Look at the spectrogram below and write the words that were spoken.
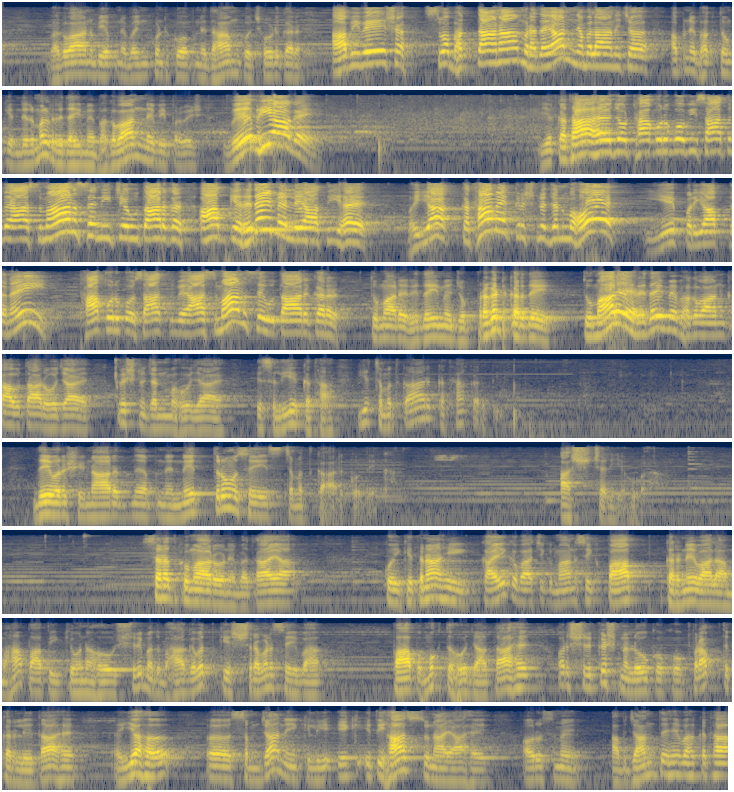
भगवान भी अपने वैकुंठ को, अपने धाम को छोड़कर आविवेश स्वभक्तानाम हृदयान्यबलान च अपने भक्तों के निर्मल हृदय में भगवान ने भी प्रवेश। वे भी आ गए। ये कथा है जो ठाकुर को भी सातवें आसमान से नीचे उतार कर आपके हृदय में ले आती है। भैया, कथा में कृष्ण जन्म हो ये पर्याप्त नहीं, ठाकुर को सातवें आसमान से उतार कर तुम्हारे हृदय में जो प्रकट कर दे, तुम्हारे हृदय में भगवान का अवतार हो जाए, कृष्ण जन्म हो जाए। इसलिए कथा, ये चमत्कार कथा कर दी। देवर्षि नारद ने अपने नेत्रों से इस चमत्कार को देखा। आश्चर्य हुआ। सनत कुमारों ने बताया, कोई कितना ही कायिक वाचिक मानसिक पाप करने वाला महापापी क्यों न हो? श्रीमद् भागवत के श्रवण से वह पाप मुक्त हो जाता है और श्री कृष्ण लोकों को प्राप्त कर लेता है। यह समझाने के लिए एक इतिहास सुनाया है और उसमें आप जानते हैं वह कथा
